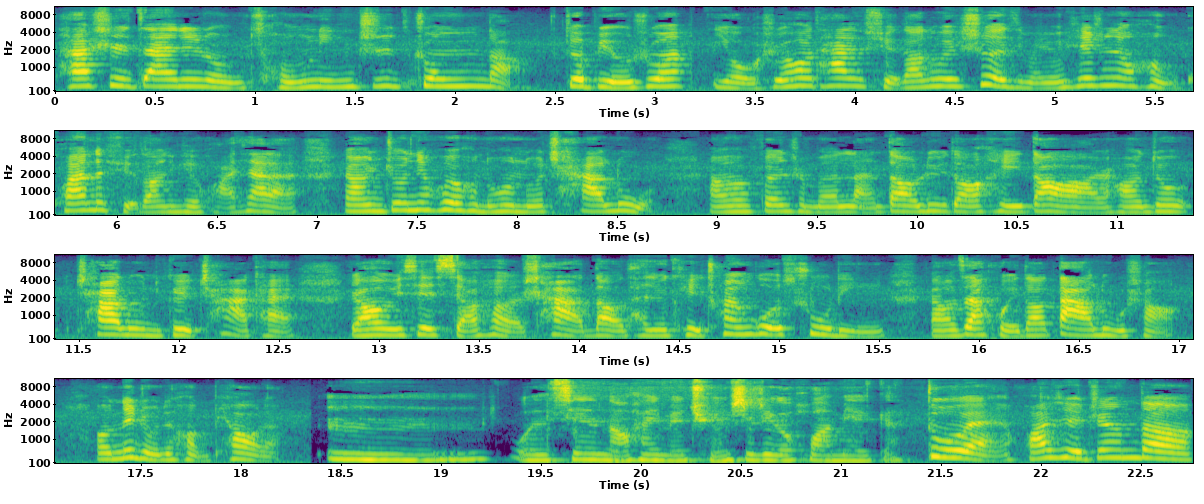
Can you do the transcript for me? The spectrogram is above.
它是在那种丛林之中的。就比如说，有时候它的雪道都会设计嘛，有些是那种很宽的雪道，你可以滑下来，然后你中间会有很多很多岔路，然后分什么蓝道、绿道、黑道啊，然后就岔路你可以岔开，然后一些小小的岔道，它就可以穿过树林，然后再回到大路上，哦，那种就很漂亮。嗯，我现在脑海里面全是这个画面感。对，滑雪真的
